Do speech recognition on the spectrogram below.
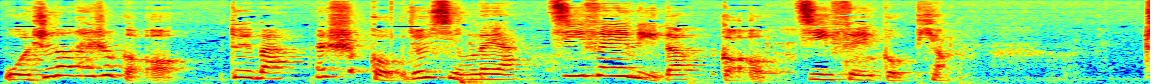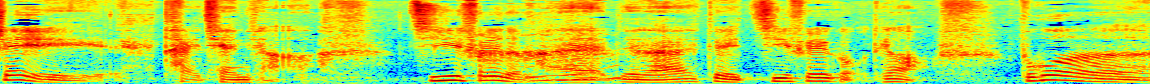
我知道它是狗，对吧？那是狗就行了呀。鸡飞里的狗，鸡飞狗跳。这太牵强了，鸡飞的牌啊这来对鸡飞狗跳，不过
